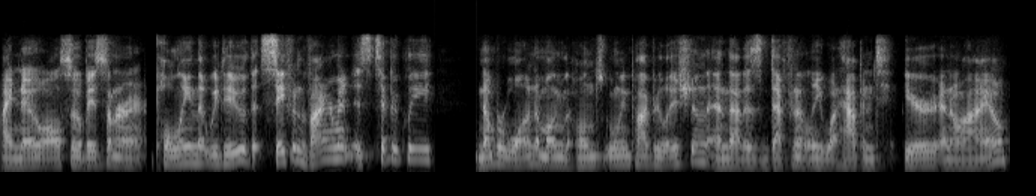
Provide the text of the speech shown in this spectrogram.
I know also based on our polling that we do that safe environment is typically number one among the homeschooling population. And that is definitely what happened here in Ohio.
